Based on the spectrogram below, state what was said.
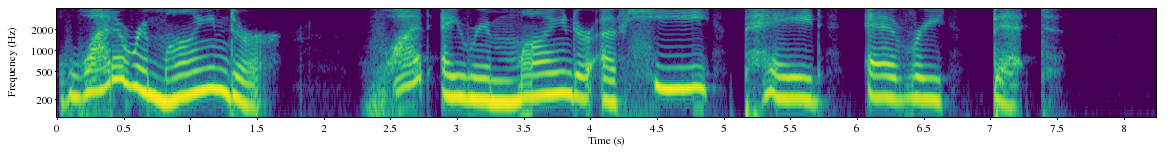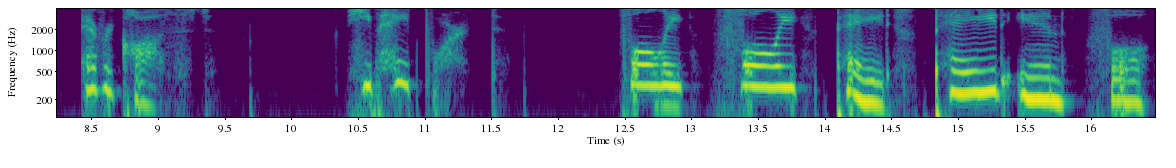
what a reminder. What a reminder of He paid every bit, every cost. He paid for it. Fully, fully paid, paid in full.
